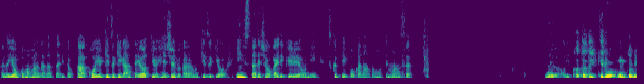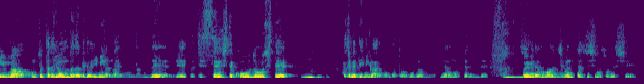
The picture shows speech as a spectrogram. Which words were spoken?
あの4コマ漫画だったりとか、こういう気づきがあったよっていう編集部からの気づきをインスタで紹介できるように作っていこうかなと思ってます。ねあり方で生きるは本当にまあ、本当にただ読んだだけでは意味がない本なので、うん、えっ、と、実践して行動して、初めて意味がある本だと僕らもね、思ってるんで、うん、そういう意味ではまあ自分たち自身もそうですし、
